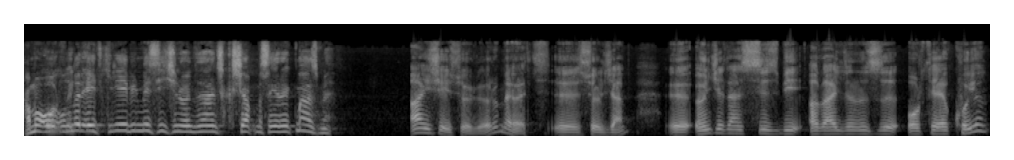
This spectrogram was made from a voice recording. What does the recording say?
Ama o- Oradaki- onları etkileyebilmesi için önceden çıkış yapması gerekmez mi? Aynı şeyi söylüyorum. Evet, e, söyleyeceğim. E, önceden siz bir adaylığınızı ortaya koyun.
